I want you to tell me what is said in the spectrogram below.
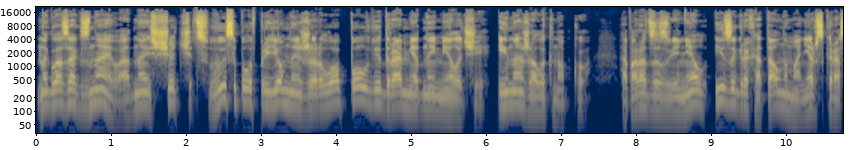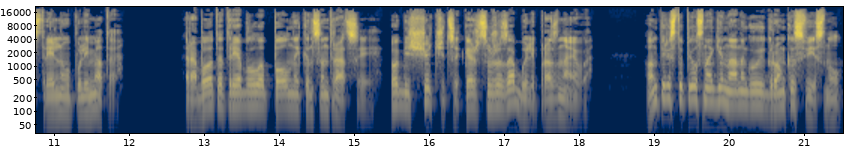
На глазах Знаева одна из счетчиц высыпала в приемное жерло пол ведра медной мелочи и нажала кнопку. Аппарат зазвенел и загрохотал на манер скорострельного пулемета. Работа требовала полной концентрации. Обе счетчицы, кажется, уже забыли про Знаева. Он переступил с ноги на ногу и громко свистнул.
